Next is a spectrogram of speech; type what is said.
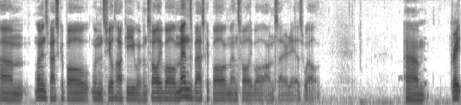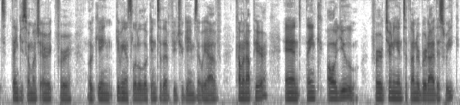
Um, women's basketball, women's field hockey, women's volleyball, men's basketball, men's volleyball on Saturday as well. Um, great. Thank you so much, Eric, for looking, giving us a little look into the future games that we have coming up here. And thank all you for tuning in to Thunderbird Eye this week.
